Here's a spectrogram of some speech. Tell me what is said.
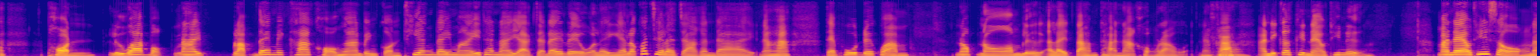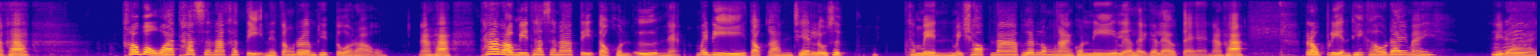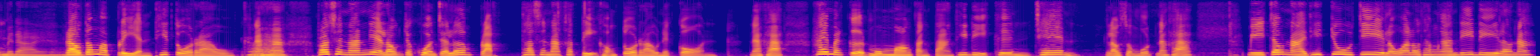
ผ่อนหรือว่าบอกนาย ปรับได้ไหมคะ ของานเป็นก่อนเที่ยงได้ไหมถ้านายอยากจะได้เร็วอะไรเงี้ยเราก็เจรจากันได้นะคะ แต่พูดด้วยความนอบน้อมหรืออะไรตามฐานะของเราอะนะคะค่ะอันนี้ก็คือแนวที่หนึ่งมาแนวที่สองนะคะเขาบอกว่าทัศนคติเนี่ยต้องเริ่มที่ตัวเรานะคะ ถ้าเรามีทัศนคติต่อคนอื่นเนี่ยไม่ดีต่อกัน เช่น รู้สึกเขม่นไม่ชอบหน้าเพื่อนร่วมงานคนนี้หรืออะไรก็แล้วแต่นะคะ เราเปลี่ยนที่เขาได้ไหม ไม่ได้ไม่ได้ เราต้องมาเปลี่ยนที่ตัวเราค่ะนะคะเพราะฉะนั้นเนี่ยเราจะควรจะเริ่มปรับทัศนคติของตัวเราเนี่ยก่อนนะคะ ให้มันเกิดมุมมองต่างๆที่ดีขึ้น เช่น เราสมมุตินะคะ มีเจ้านายที่จู้จี้แล้วว่าเราทำงานดีๆแล้วนะ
